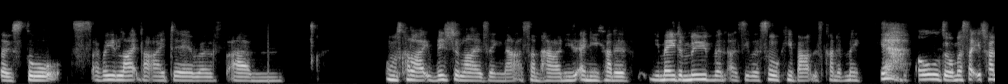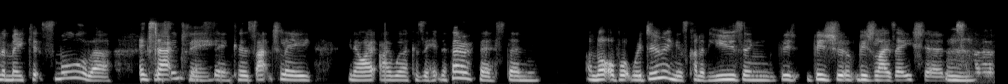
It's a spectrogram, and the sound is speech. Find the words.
those thoughts. I really like that idea of um, almost kind of like visualizing that somehow. And you and you kind of you made a movement as you were talking about this kind of make yeah older, almost like you're trying to make it smaller. Exactly. Interesting because actually, you know, I, I, work as a hypnotherapist and a lot of what we're doing is kind of using visual visualization mm. to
